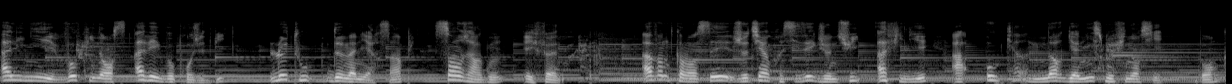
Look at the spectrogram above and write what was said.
aligner vos finances avec vos projets de vie, le tout de manière simple, sans jargon et fun. Avant de commencer, je tiens à préciser que je ne suis affilié à aucun organisme financier, banque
